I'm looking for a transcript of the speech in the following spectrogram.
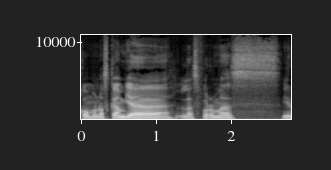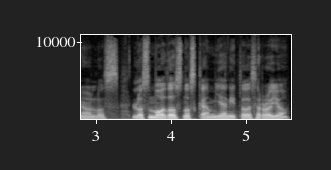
como nos cambia las formas, you know, los, los modos nos cambian y todo ese rollo,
